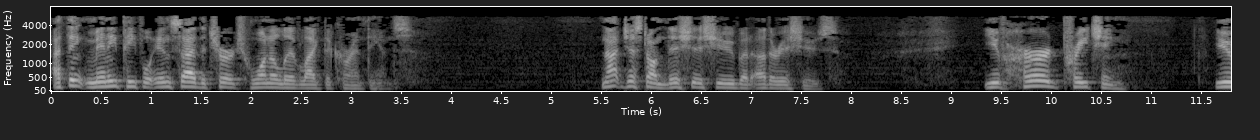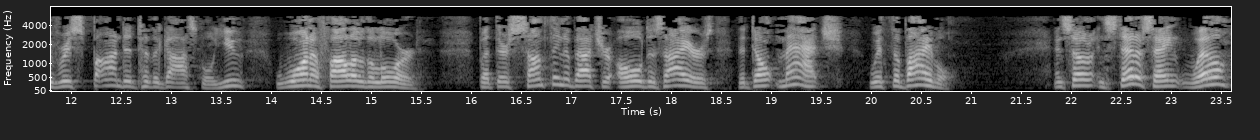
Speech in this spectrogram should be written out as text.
I think many people inside the church want to live like the Corinthians not just on this issue, but other issues. You've heard preaching. You've responded to the gospel. You want to follow the Lord. But there's something about your old desires that don't match with the Bible. And so instead of saying, well,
